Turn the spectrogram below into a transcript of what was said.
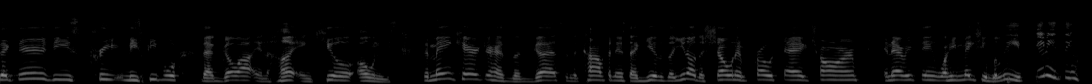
like there's these cre- these people that go out and hunt and kill onis. The main character has the guts and the confidence that gives the you know the shonen pro tag charm and everything, where he makes you believe anything's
